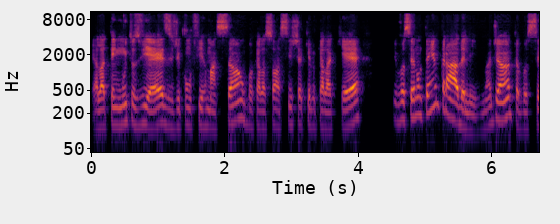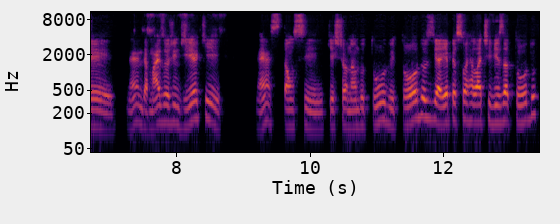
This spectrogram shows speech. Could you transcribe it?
ela tem muitos vieses de confirmação, porque ela só assiste aquilo que ela quer, e você não tem entrada ali. Não adianta você, né, ainda mais hoje em dia que né, estão se questionando tudo e todos, e aí a pessoa relativiza tudo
